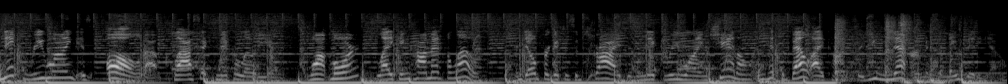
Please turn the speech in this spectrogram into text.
Nick Rewind is all about classic Nickelodeon. Want more? Like and comment below. And don't forget to subscribe to the Nick Rewind channel and hit the bell icon so you never miss a new video.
